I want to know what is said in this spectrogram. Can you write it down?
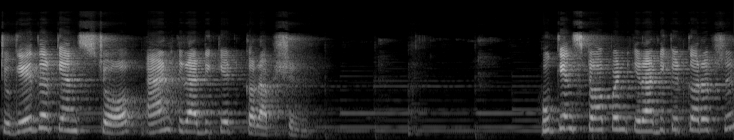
together can stop and eradicate corruption. Who can stop and eradicate corruption?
